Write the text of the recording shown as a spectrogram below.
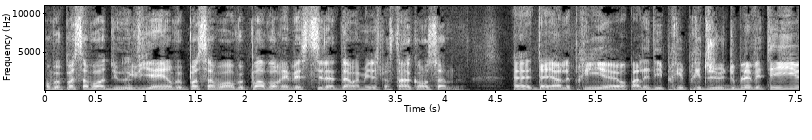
On veut pas savoir d'où il vient, on veut pas savoir, on veut pas avoir investi là-dedans. Ouais, mais là, c'est parce que t'en consommes. Euh, D'ailleurs, le prix, euh, on parlait des prix, prix du WTI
